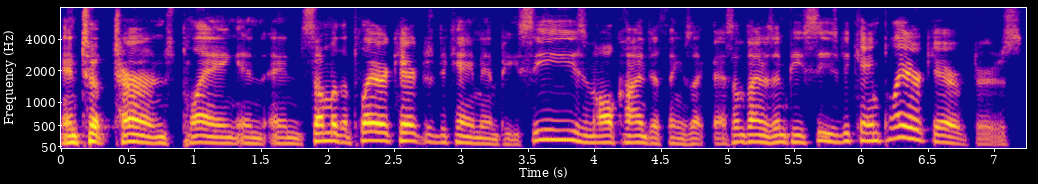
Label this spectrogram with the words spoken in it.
and took turns playing and and some of the player characters became NPCs and all kinds of things like that. Sometimes NPCs became player characters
